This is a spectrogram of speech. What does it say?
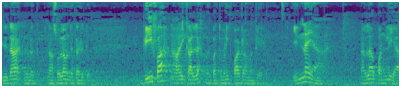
இதுதான் என்னோட நான் சொல்ல வந்த கருத்து. ப்ரீஃபாக நாளைக்கு காலைல ஒரு பத்து மணிக்கு பார்க்கலாம் மக்களே? என்னையா நல்லா பண்ணலையா?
